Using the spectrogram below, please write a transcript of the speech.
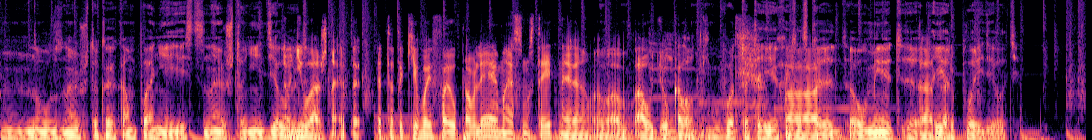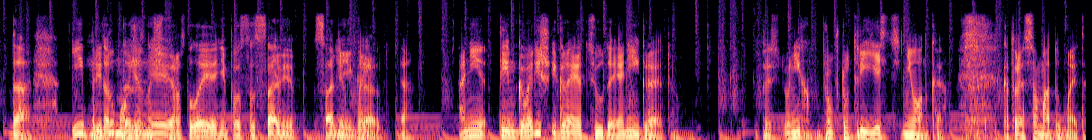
Ну, знаю, что такая компания есть, знаю, что они делают. Ну, неважно. Это, это такие Wi-Fi управляемые самостоятельные э, аудиоколонки. Вот это я хотел а, сказать. Да, умеют э, да, AirPlay да. делать. Да. И ну, придумал даже я, значит, не AirPlay, просто... они просто сами, сами AirPlay, играют. Да. Они, ты им говоришь, играй отсюда, и они играют. То есть у них внутри есть неонка, которая сама думает.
